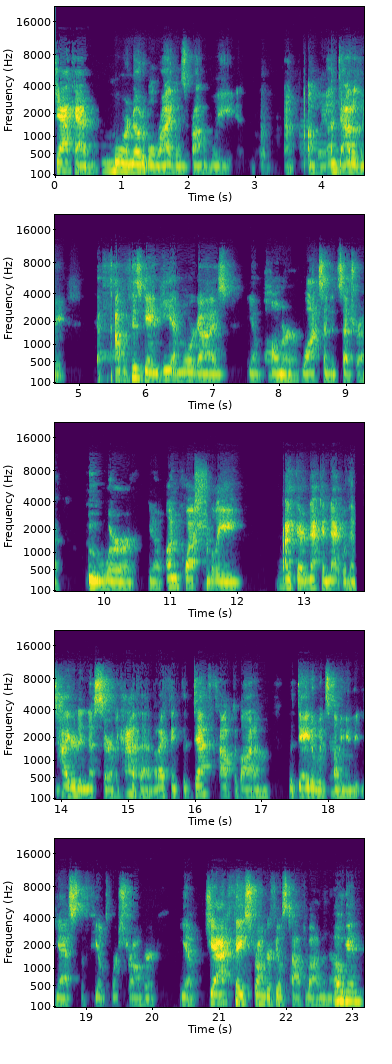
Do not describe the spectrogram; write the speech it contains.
Jack had more notable rivals, probably, um, probably, undoubtedly, at the top of his game. He had more guys, you know, Palmer, Watson, etc., who were, you know, unquestionably right there neck and neck with him. Tiger didn't necessarily have that, but I think the depth top to bottom, the data would tell you that yes, the fields were stronger. You know, Jack faced stronger fields top to bottom than Hogan.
